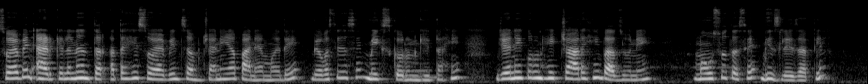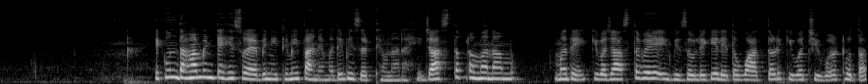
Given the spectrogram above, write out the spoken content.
सोयाबीन ॲड केल्यानंतर आता हे सोयाबीन चमच्याने या पाण्यामध्ये व्यवस्थित असे मिक्स करून घेत आहे. जेणेकरून हे चारही बाजूने मऊसूत असे भिजले जातील. एकूण दहा मिनटे हे सोयाबीन इथे मी पाण्यामध्ये भिजत ठेवणार आहे. जास्त प्रमाणामध्ये किंवा जास्त वेळ भिजवले गेले तर वातड किंवा चिवट होतात.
